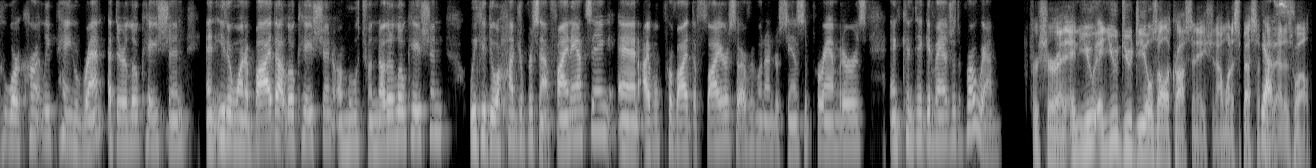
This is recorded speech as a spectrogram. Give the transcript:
who are currently paying rent at their location and either want to buy that location or move to another location, we could do 100% financing and I will provide the flyer so everyone understands the parameters and can take advantage of the program. For sure. And, and you and you do deals all across the nation. I want to specify yes. that as well.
